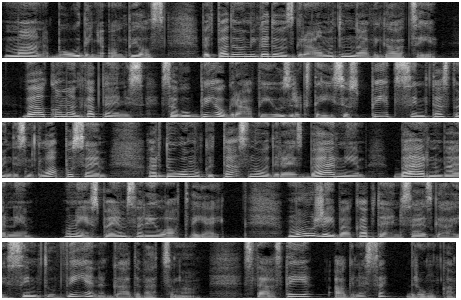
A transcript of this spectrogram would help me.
Mana būdiņa un pils, bet padomju gados grāmatu Navigācija. Vēl komandas kapteinis savu biogrāfiju uzrakstījis uz 580 lapusēm ar domu, ka tas noderēs bērniem, bērnu bērniem un iespējams arī Latvijai. Mūžībā kapteinis aizgāja 101 gada vecumā, stāstīja Agnese Drunka.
